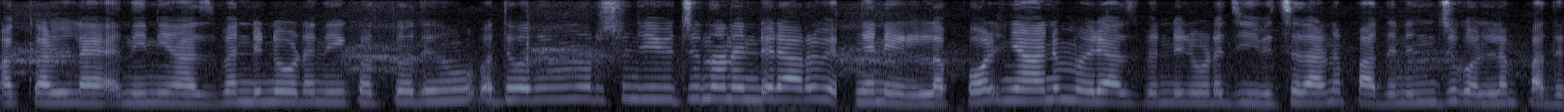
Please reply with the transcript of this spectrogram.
മക്കളുടെ നീ നീ ഹസ്ബൻഡിന്റെ കൂടെ നീ പത്ത് പതിമൂന്ന് പത്ത് പതിമൂന്ന് വർഷം ജീവിച്ചെന്നാണ് എന്റെ ഒരു അറിവ്. ഇങ്ങനെ ഉള്ളപ്പോൾ ഞാനും ഒരു ഹസ്ബൻഡിന്റെ കൂടെ ജീവിച്ചതാണ് പതിനഞ്ച് കൊല്ലം പതി.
